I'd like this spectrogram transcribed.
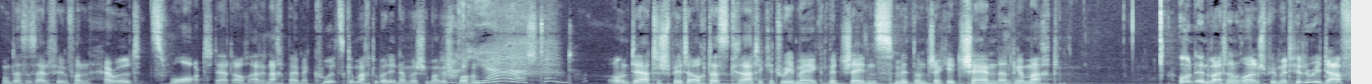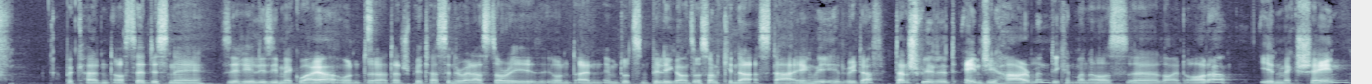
Und das ist ein Film von Harold Swart. Der hat auch eine Nacht bei McCools gemacht, über den haben wir schon mal gesprochen. Ach, ja, stimmt. Und der hatte später auch das Karate Kid Remake mit Jaden Smith und Jackie Chan dann gemacht. Und in weiteren Rollenspielen mit Hilary Duff, bekannt aus der Disney-Serie Lizzie McGuire und äh, dann später Cinderella Story und ein im Dutzend billiger und so ist so ein Kinderstar irgendwie, Hilary Duff. Dann spielt Angie Harmon, die kennt man aus äh, Law and Order. Ian McShane,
